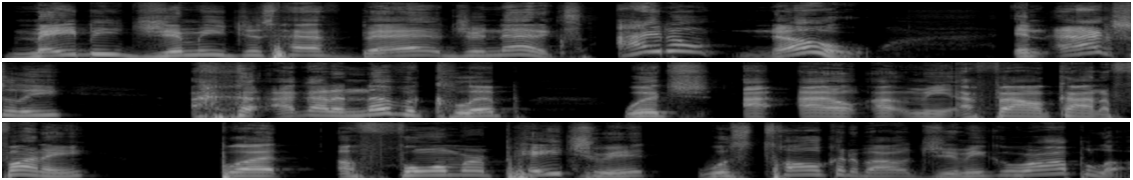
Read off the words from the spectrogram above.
maybe Jimmy just have bad genetics. I don't know. And actually, I got another clip which I, I I mean I found kind of funny, but a former Patriot was talking about Jimmy Garoppolo.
